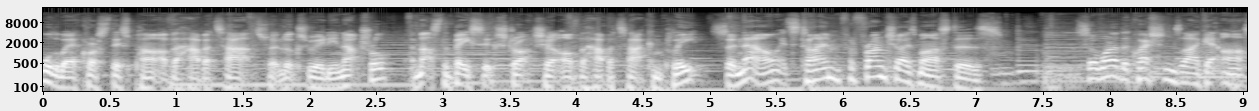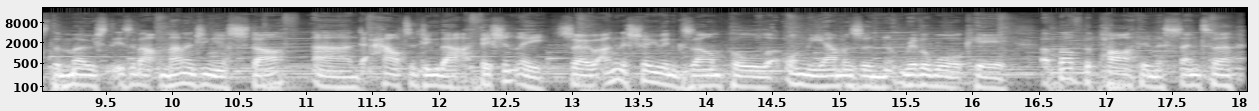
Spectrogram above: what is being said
all the way across this part of the habitat so it looks really natural. And that's the basic structure of the habitat complete. So now it's time for Franchise Masters. So one of the questions I get asked the most is about managing your staff and how to do that efficiently. So I'm going to show you an example on the Amazon Riverwalk here. Above the path in the center,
